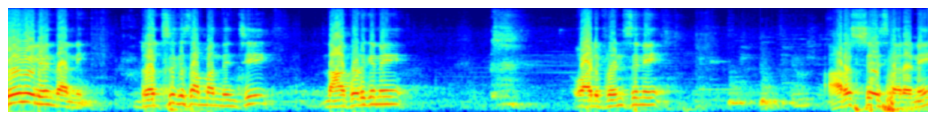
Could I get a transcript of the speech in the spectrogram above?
ఏమీ లేని దాన్ని డ్రగ్స్కి సంబంధించి నా కొడుకుని వాడి ఫ్రెండ్స్ని అరెస్ట్ చేశారని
